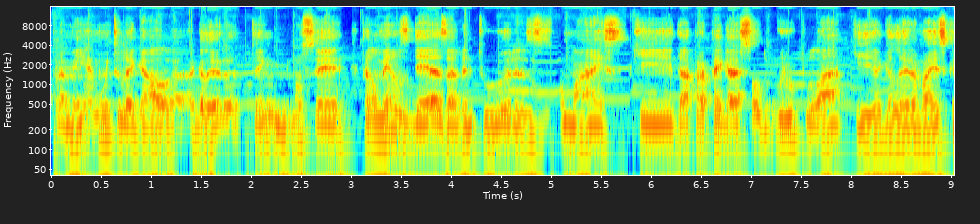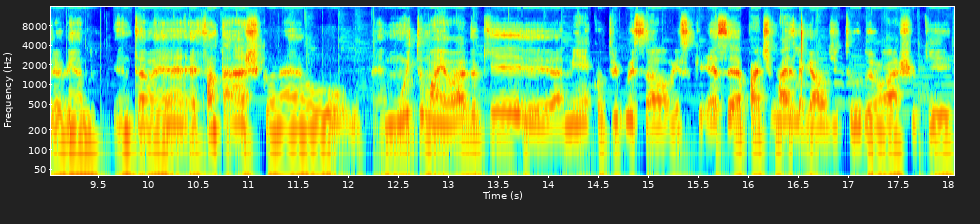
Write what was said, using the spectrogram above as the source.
para mim é muito legal. A galera tem, não sei, pelo menos 10 aventuras ou mais que dá para pegar só do grupo lá que a galera vai escrevendo. Então é, é fantástico, né? O, é muito maior do que a minha contribuição. Isso, essa é a parte mais legal de tudo. Eu acho que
